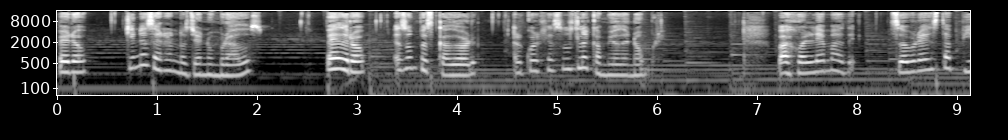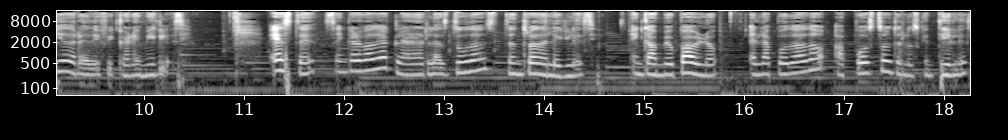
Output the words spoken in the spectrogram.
Pero, ¿quiénes eran los ya nombrados? Pedro es un pescador al cual Jesús le cambió de nombre, bajo el lema de Sobre esta piedra edificaré mi iglesia. Este se encargó de aclarar las dudas dentro de la iglesia. En cambio, Pablo, el apodado apóstol de los gentiles,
